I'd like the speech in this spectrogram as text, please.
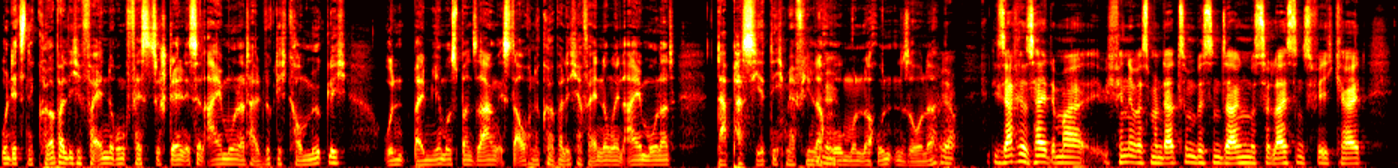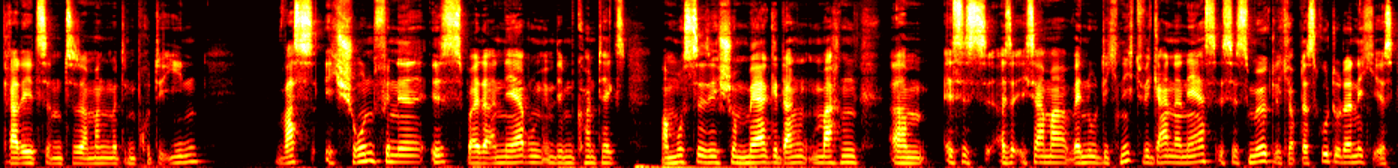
Und jetzt eine körperliche Veränderung festzustellen, ist in einem Monat halt wirklich kaum möglich. Und bei mir muss man sagen, ist da auch eine körperliche Veränderung in einem Monat. Da passiert nicht mehr viel nach Nee. oben und nach unten so, ne? Ja. Die Sache ist halt immer, ich finde, was man dazu ein bisschen sagen muss zur Leistungsfähigkeit, gerade jetzt im Zusammenhang mit den Proteinen, was ich schon finde, ist bei der Ernährung in dem Kontext, man musste sich schon mehr Gedanken machen. Ähm, es ist, also ich sag mal, wenn du dich nicht vegan ernährst, ist es möglich, ob das gut oder nicht ist,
